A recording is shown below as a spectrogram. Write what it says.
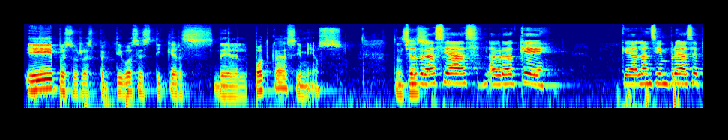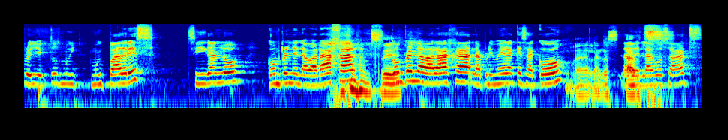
y pues sus respectivos stickers del podcast y míos. Muchas gracias. La verdad que que Alan siempre hace proyectos muy, muy padres. Síganlo, cómprenle la baraja, compren la baraja, la primera que sacó, la de Lagos, la Arts. De Lagos Arts,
